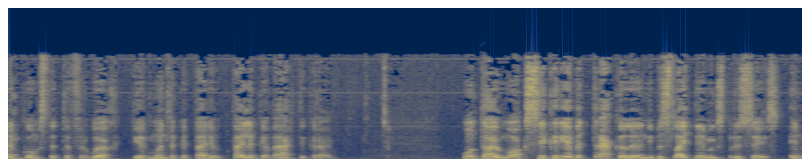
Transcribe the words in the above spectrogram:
inkomste te verhoog deur moontlike tydelike werk te kry. Onthou, maak seker jy betrek hulle in die besluitnemingsproses en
